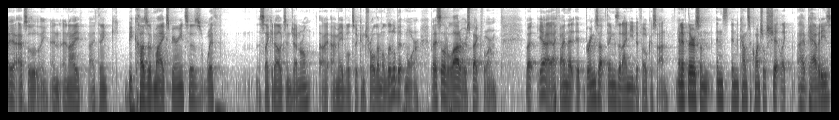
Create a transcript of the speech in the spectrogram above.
yeah, absolutely. And and I I think because of my experiences with psychedelics in general, I, I'm able to control them a little bit more. But I still have a lot of respect for them. But yeah, I find that it brings up things that I need to focus on. And if there's some in, inconsequential shit like I have cavities,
